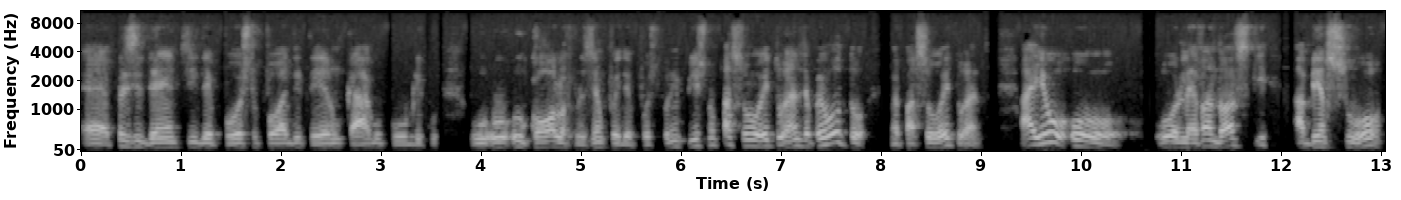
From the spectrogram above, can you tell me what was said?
é, presidente deposto pode ter um cargo público. O, o, o Collor, por exemplo, foi deposto por impeachment, passou oito anos, depois voltou, mas passou oito anos. Aí o, o, o Lewandowski abençoou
